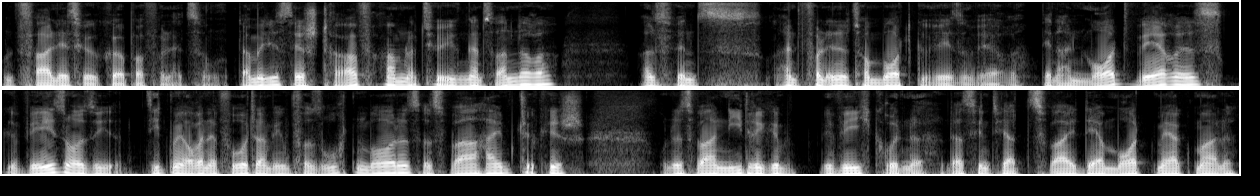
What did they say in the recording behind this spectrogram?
und fahrlässige Körperverletzung. Damit ist der Strafrahmen natürlich ein ganz anderer, als wenn es ein vollendeter Mord gewesen wäre. Denn ein Mord wäre es gewesen, also sieht man ja auch in der Verurteilung wegen versuchten Mordes, es war heimtückisch und es waren niedrige Beweggründe. Das sind ja zwei der Mordmerkmale,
